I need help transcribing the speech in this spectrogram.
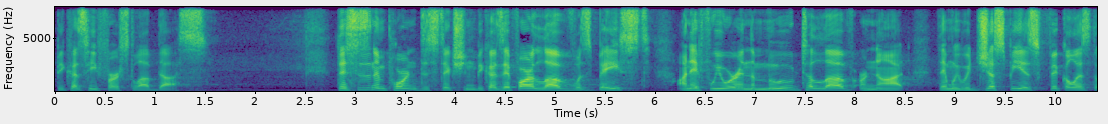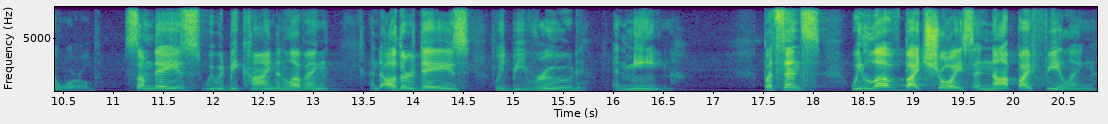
because he first loved us. This is an important distinction because if our love was based on if we were in the mood to love or not, then we would just be as fickle as the world. Some days we would be kind and loving, and other days we'd be rude and mean. But since we love by choice and not by feeling,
